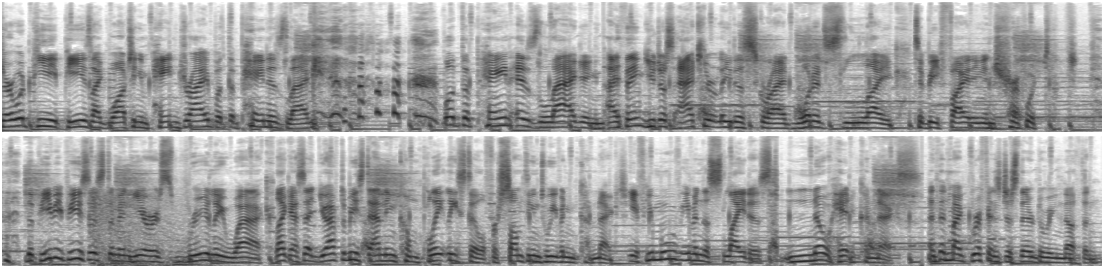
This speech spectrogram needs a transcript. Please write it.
Sherwood PvP is like watching paint dry, but the paint is lagging. but the paint is lagging. I think you just accurately described what it's like to be fighting in Sherwood Dungeon. the PvP system in here is really whack. Like I said, you have to be standing completely still for something to even connect. If you move even the slightest, no hit connects. And then my griffin's just there doing nothing.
